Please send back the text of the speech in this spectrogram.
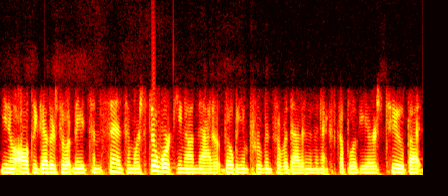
you know all together so it made some sense. And we're still working on that. There'll be improvements over that in the next couple of years too. But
